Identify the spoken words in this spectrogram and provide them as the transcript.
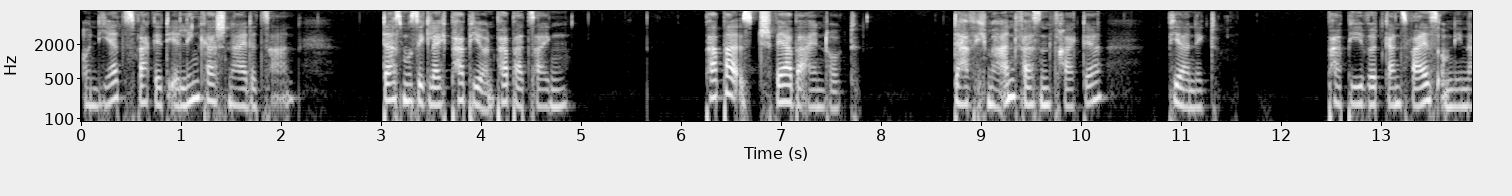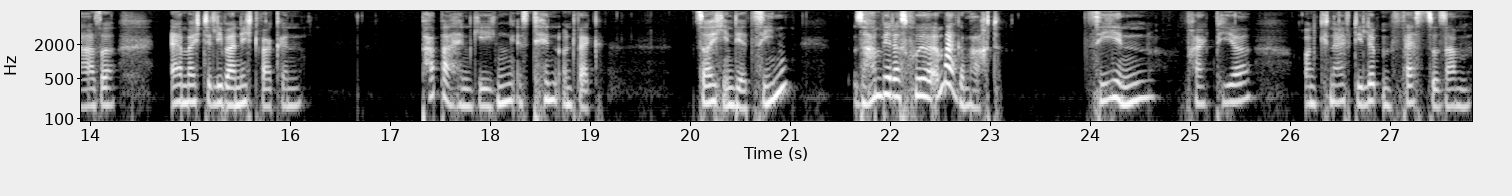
Und jetzt wackelt ihr linker Schneidezahn. Das muss sie gleich Papi und Papa zeigen. Papa ist schwer beeindruckt. Darf ich mal anfassen? fragt er. Pia nickt. Papi wird ganz weiß um die Nase. Er möchte lieber nicht wackeln. Papa hingegen ist hin und weg. Soll ich ihn dir ziehen? So haben wir das früher immer gemacht. Ziehen? fragt Pia und kneift die Lippen fest zusammen.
